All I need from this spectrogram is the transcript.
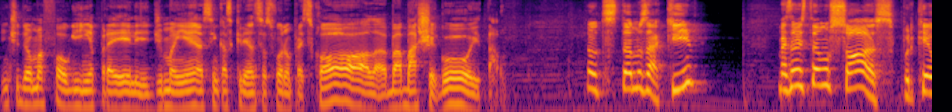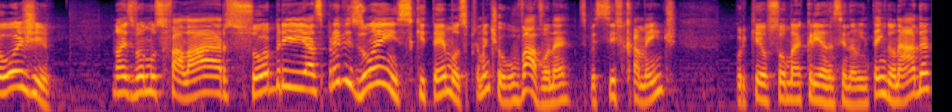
a gente deu uma folguinha para ele de manhã, assim que as crianças foram pra escola, babá chegou e tal. Então estamos aqui, mas não estamos sós, porque hoje nós vamos falar sobre as previsões que temos, principalmente o Vavo, né? Especificamente, porque eu sou uma criança e não entendo nada.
